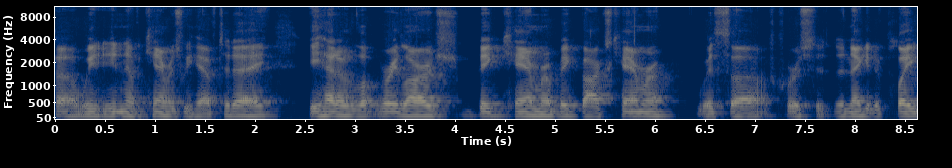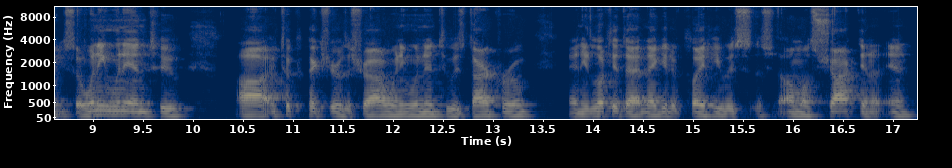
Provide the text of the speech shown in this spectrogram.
uh, we didn't have the cameras we have today. He had a very large, big camera, big box camera with, uh, of course, the, negative plate. So when he went into, uh, he took a picture of the shroud. When he went into his dark room and he looked at that negative plate, he was almost shocked and, and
